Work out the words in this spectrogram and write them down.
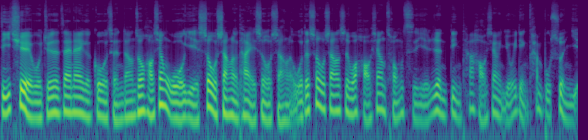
的确，我觉得在那个过程当中，好像我也受伤了，他也受伤了。我的受伤是我好像从此也认定他好像有一点看不顺眼，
